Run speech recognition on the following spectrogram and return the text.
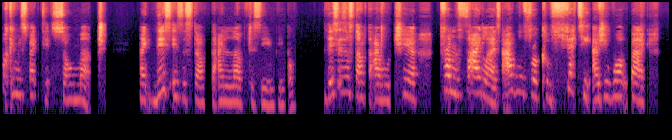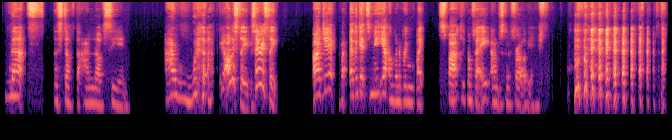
fucking respect it so much. Like, this is the stuff that I love to see in people. This is the stuff that I will cheer from the sidelines. I will throw confetti as you walk by. That's the stuff that I love seeing. I will, honestly, seriously, RJ, if I ever get to meet you, I'm going to bring like sparkly confetti and I'm just going to throw it over your head.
